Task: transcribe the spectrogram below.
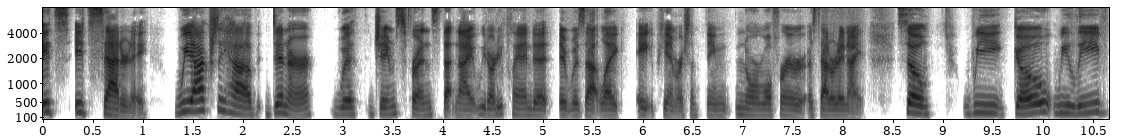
It's it's Saturday we actually have dinner with James' friends that night. We'd already planned it. It was at like 8 p.m. or something normal for a Saturday night. So we go, we leave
